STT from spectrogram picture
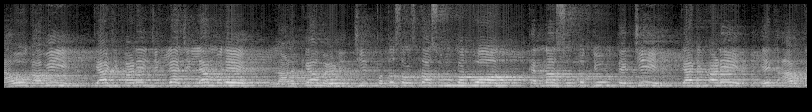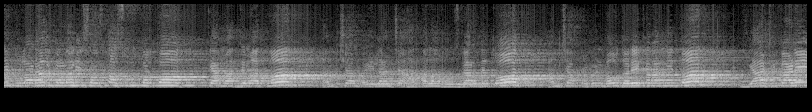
गावोगावी त्या ठिकाणी जिल्ह्या जिल्ह्यांमध्ये लाडक्या बहिणींची पतसंस्था सुरू करतो. त्यांना सोबत घेऊन त्यांची त्या ठिकाणी एक आर्थिक उलाढाल करणारी संस्था सुरू करतो. त्या माध्यमातून आमच्या महिलांच्या हाताला रोजगार देतो. आमच्या प्रवीण भाऊ दरेकरांनी तर या ठिकाणी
